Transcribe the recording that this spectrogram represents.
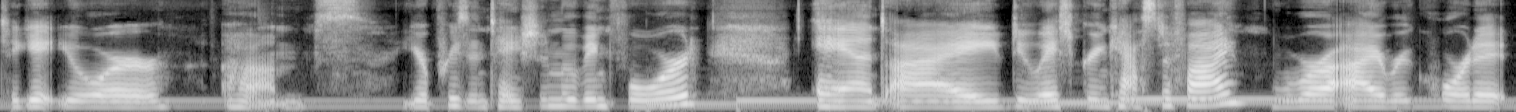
to get your um, your presentation moving forward. And I do a screencastify where I record it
